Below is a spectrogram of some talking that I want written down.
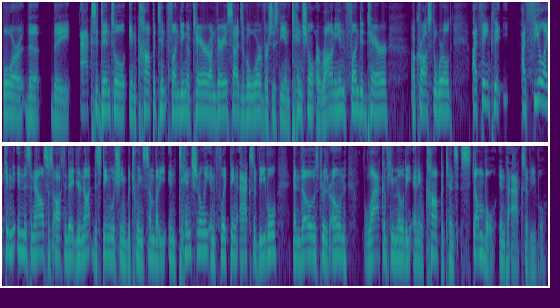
or the the accidental incompetent funding of terror on various sides of a war versus the intentional Iranian funded terror across the world. I think that I feel like in, in this analysis, often, Dave, you're not distinguishing between somebody intentionally inflicting acts of evil and those through their own lack of humility and incompetence stumble into acts of evil.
